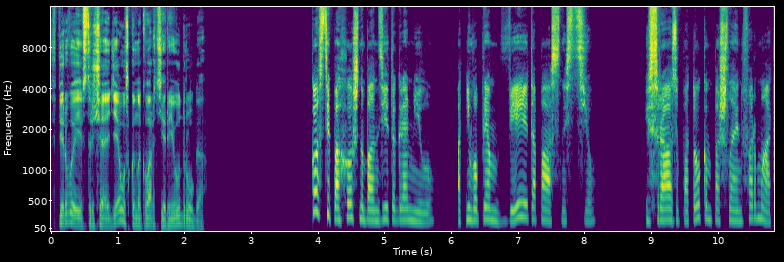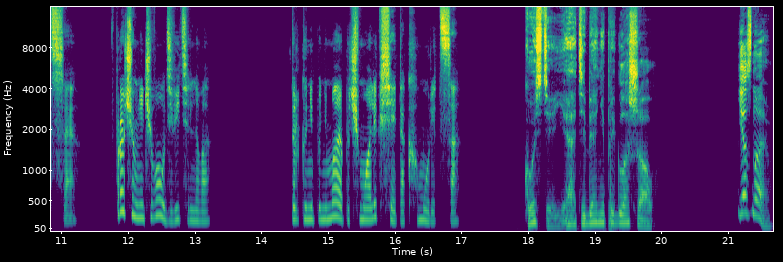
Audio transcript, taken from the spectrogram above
Впервые встречаю девушку на квартире у друга. Кости похож на бандита Громилу. От него прям веет опасностью. И сразу потоком пошла информация. Впрочем, ничего удивительного. Только не понимаю, почему Алексей так хмурится. Костя, я тебя не приглашал. Я знаю.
